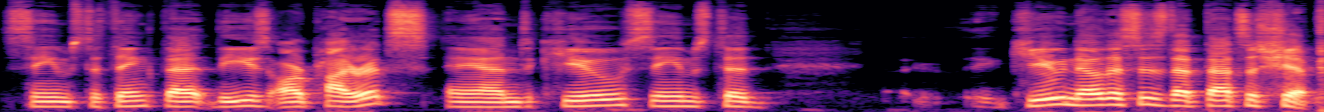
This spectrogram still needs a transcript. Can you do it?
seems to think that these are pirates, and Q seems to. Q notices that that's a ship.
